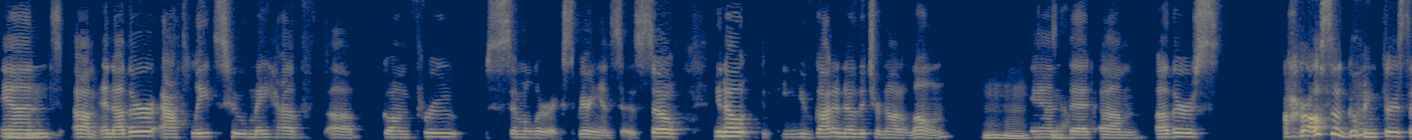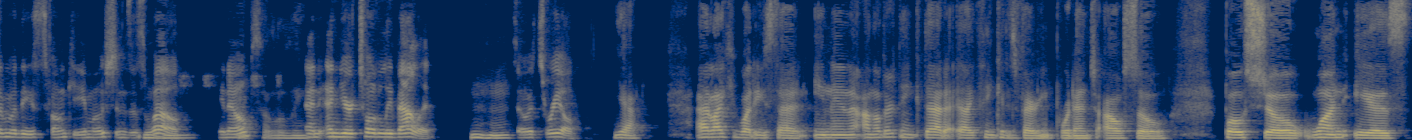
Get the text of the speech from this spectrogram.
and mm-hmm. um, and other athletes who may have uh, gone through similar experiences so you know you've got to know that you're not alone mm-hmm. and yeah. that um, others are also going through some of these funky emotions as well mm-hmm. you know absolutely and and you're totally valid mm-hmm. so it's real yeah i like what you said and then another thing that i think is very important also post show one is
